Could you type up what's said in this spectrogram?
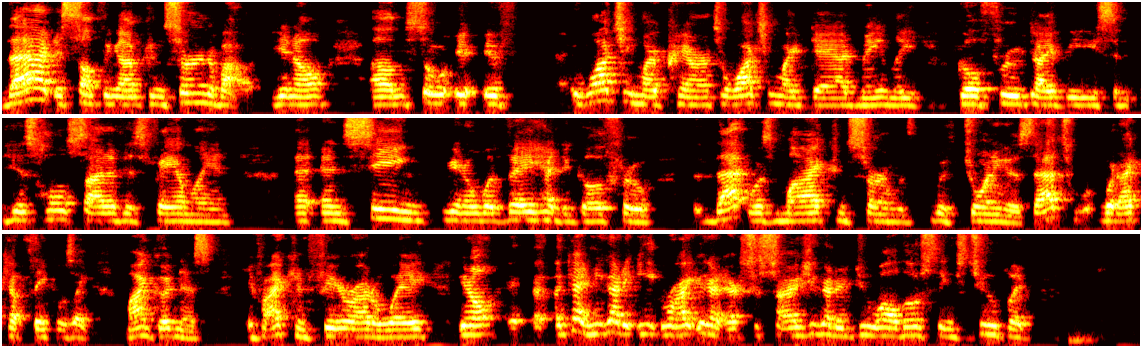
that is something i'm concerned about you know? Um, so if, if watching my parents or watching my dad mainly go through diabetes and his whole side of his family and and seeing you know what they had to go through that was my concern with with joining us. That's what i kept thinking was like my goodness if i can figure out a way you know again you got to eat right you got to exercise you got to do all those things too but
